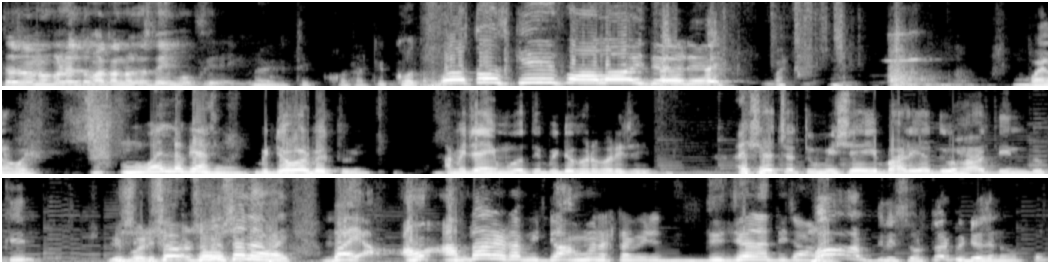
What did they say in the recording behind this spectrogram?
তো জনগণে তোমার তানোর কাছে মুখ ফিরে এটা ঠিক কথা ঠিক কথা। বতস কি ফলাই দে রে? মোবাইল কই? মোবাইল লোকে আছে ভাই। ভিডিও করবে তুই? আমি যাই মুহূর্তে ভিডিও করে করে যাইবি। এসে হচ্ছে তুমি সেই বাড়িয়ে দুহাত দিন দুকির সমস্যা না ভাই। ভাই আপনার একটা ভিডিও আমার একটা ভিডিও দুজন না দুজন বাপ দিলি তোর তোর ভিডিও কেন করতাম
